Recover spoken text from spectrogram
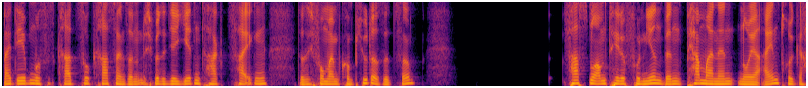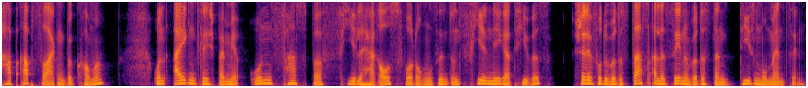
bei dem muss es gerade so krass sein, sondern ich würde dir jeden Tag zeigen, dass ich vor meinem Computer sitze, fast nur am Telefonieren bin, permanent neue Eindrücke habe, Absagen bekomme und eigentlich bei mir unfassbar viele Herausforderungen sind und viel Negatives. Stell dir vor, du würdest das alles sehen und würdest dann diesen Moment sehen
